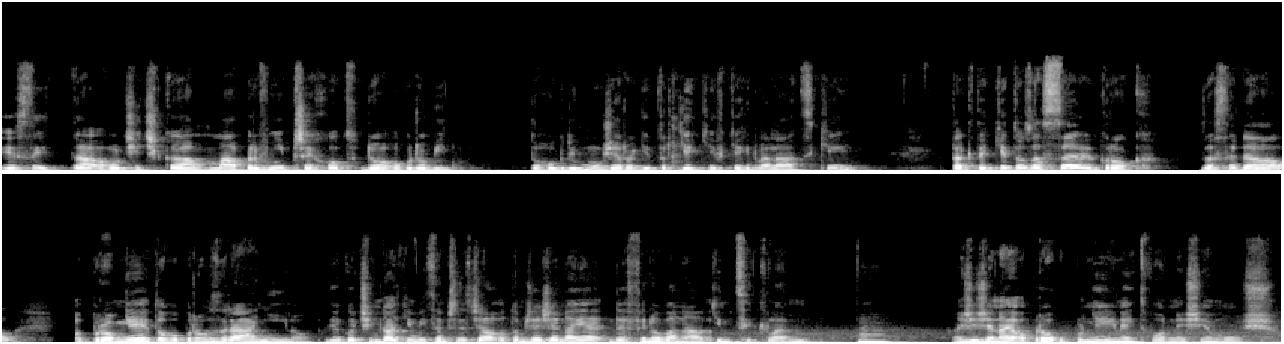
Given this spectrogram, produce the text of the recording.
jestli ta holčička má první přechod do období toho, kdy může rodit děti v těch 12, tak teď je to zase krok zase dál. A pro mě je to opravdu zrání. No. Jako čím dál tím víc jsem přesvědčila o tom, že žena je definovaná tím cyklem. Hmm. A že žena je opravdu úplně jiný tvor, než je muž.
